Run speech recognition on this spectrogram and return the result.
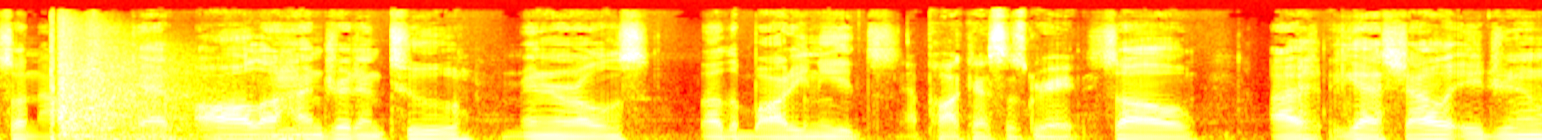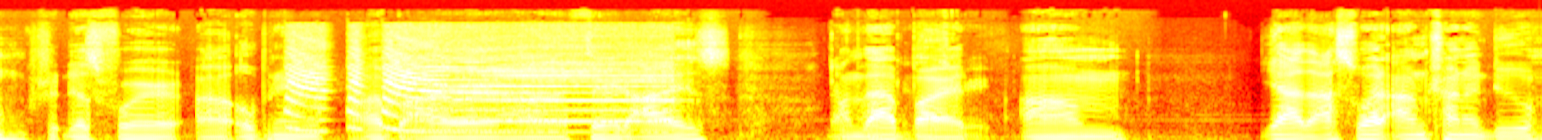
So now I get all 102 minerals that the body needs. That podcast is great. So, uh, yeah, shout out Adrian for, just for uh, opening up our uh, third eyes on that. But um, yeah, that's what I'm trying to do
